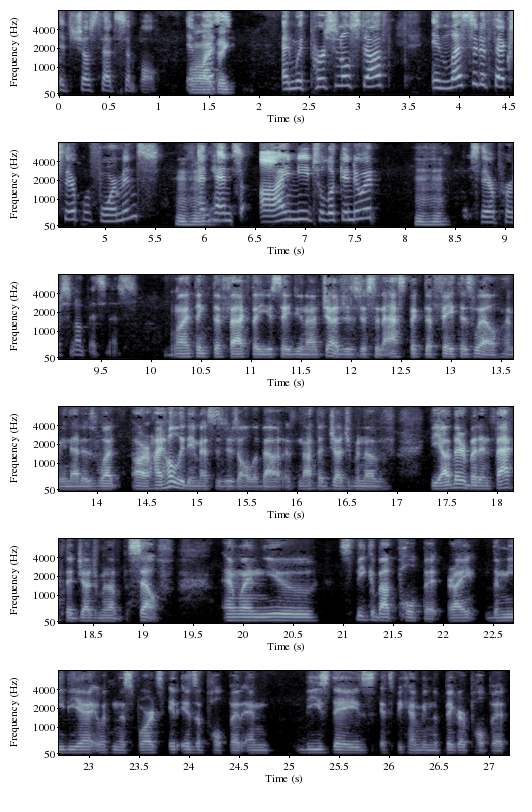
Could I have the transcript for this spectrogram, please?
It's just that simple. Well, I think. and with personal stuff, unless it affects their performance mhm, and hence I need to look into it, mhm. it's their personal business. Well, I think the fact that you say do not judge is just an aspect of faith as well. I mean, that is what our High Holy Day message is all about. It's not the judgment of the other, but in fact, the judgment of the self. And when you speak about pulpit, right? The media within the sports, it is a pulpit. And these days, it's becoming the bigger pulpit.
